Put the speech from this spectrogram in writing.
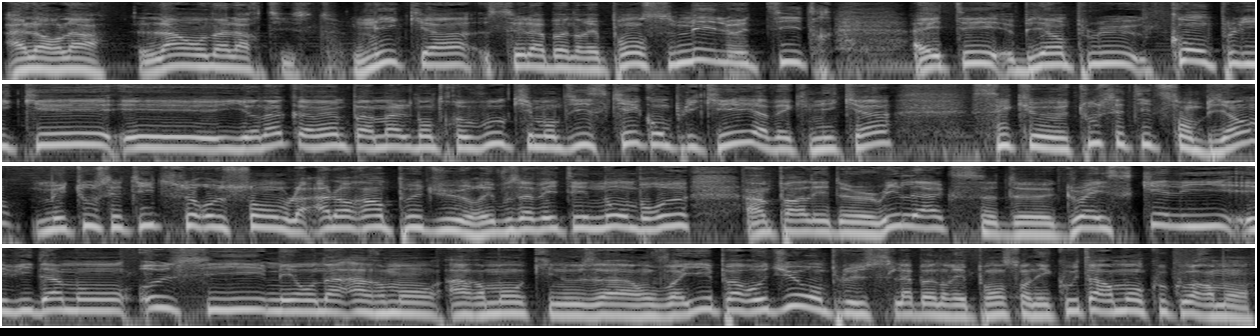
Alors là, là on a l'artiste. Mika, c'est la bonne réponse, mais le titre a été bien plus compliqué et il y en a quand même pas mal d'entre vous qui m'ont dit ce qui est compliqué avec Mika, c'est que tous ces titres sont bien, mais tous ces titres se ressemblent, alors un peu dur. Et vous avez été nombreux à me parler de Relax, de Grace Kelly, évidemment aussi, mais on a Armand, Armand qui nous a envoyé par audio en plus la bonne réponse. On écoute Armand, coucou Armand.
